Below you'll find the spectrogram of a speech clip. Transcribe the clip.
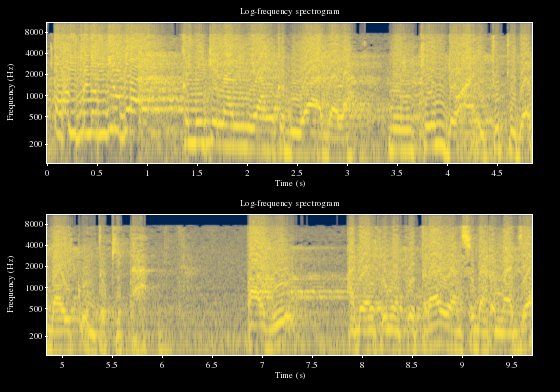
tapi belum juga, kemungkinan yang kedua adalah mungkin doa itu tidak baik untuk kita. Pak Bu, ada yang punya putra yang sudah remaja,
